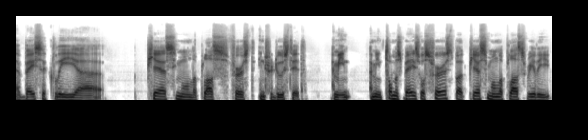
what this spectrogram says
uh, basically uh, Pierre-Simon Laplace first introduced it. I mean, I mean Thomas Bayes was first, but Pierre-Simon Laplace really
